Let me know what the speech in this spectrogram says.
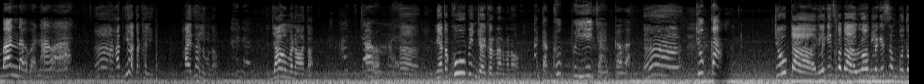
बांधा बनावा हा, हात घे आता खाली. हाय झालं म्हणा जावं म्हणा आता. हा, मी आता खूप एन्जॉय करणार म्हणा आता खूप छान कवा हा. तू का ठेवू का लगेच बघा व्लॉग लगेच संपवतो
